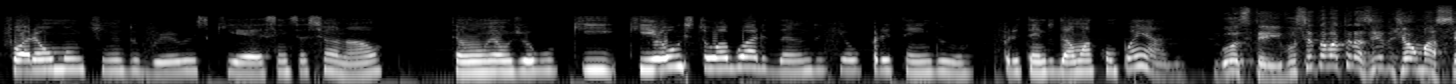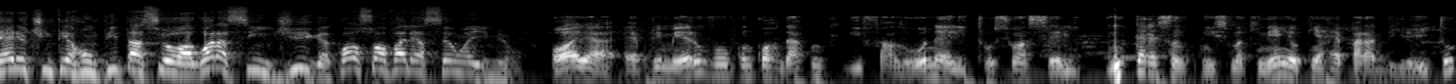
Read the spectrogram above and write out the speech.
Fora o montinho do Brewers, que é sensacional. Então é um jogo que, que eu estou aguardando e que eu pretendo, pretendo dar uma acompanhada. Gostei. Você estava trazendo já uma série, eu te interrompi, Tassio. Agora sim, diga, qual a sua avaliação aí, meu? Olha, é, primeiro vou concordar com o que o Gui falou, né? Ele trouxe uma série interessantíssima que nem eu tinha reparado direito,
